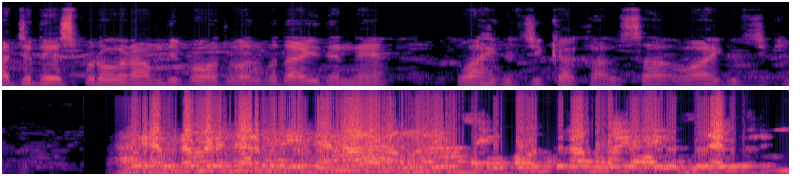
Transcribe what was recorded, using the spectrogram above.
ਅੱਜ ਦੇ ਇਸ ਪ੍ਰੋਗਰਾਮ ਦੀ ਬਹੁਤ-ਬਹੁਤ ਵਧਾਈ ਦਿੰਦੇ ਆ। ਵਾਹਿਗੁਰੂ ਜੀ ਕਾ ਖਾਲਸਾ ਵਾਹਿਗੁਰੂ ਜੀ ਕੀ ਫਤਿਹ। ਕੈਮਰਾਮੈਨ ਕਰਮਜੀਤ ਦੇ ਨਾਲ ਅਮਨਦੀਪ ਸਿੰਘ ਪੋਦਨਾ ਪ੍ਰਾਈਮ ਨੈਟਵਰਕ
